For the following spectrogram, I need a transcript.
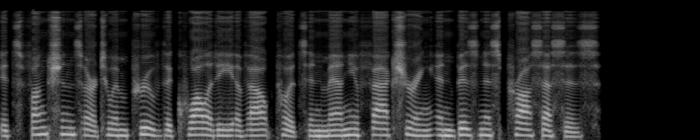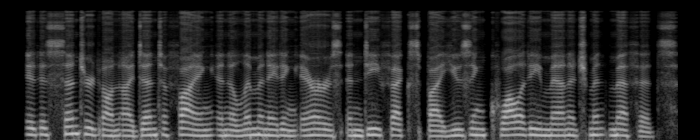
its functions are to improve the quality of outputs in manufacturing and business processes. It is centered on identifying and eliminating errors and defects by using quality management methods.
